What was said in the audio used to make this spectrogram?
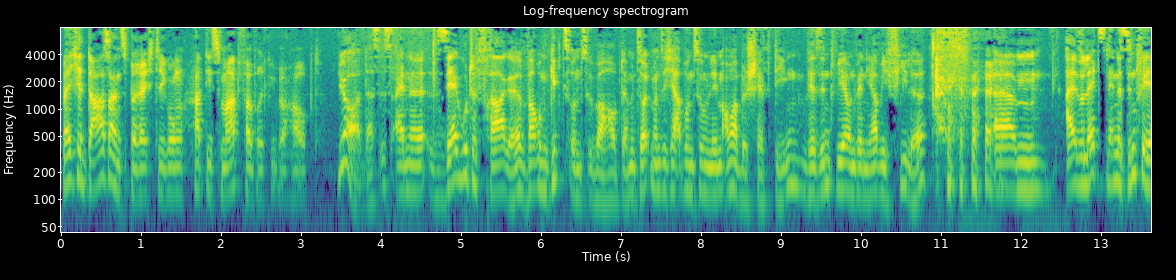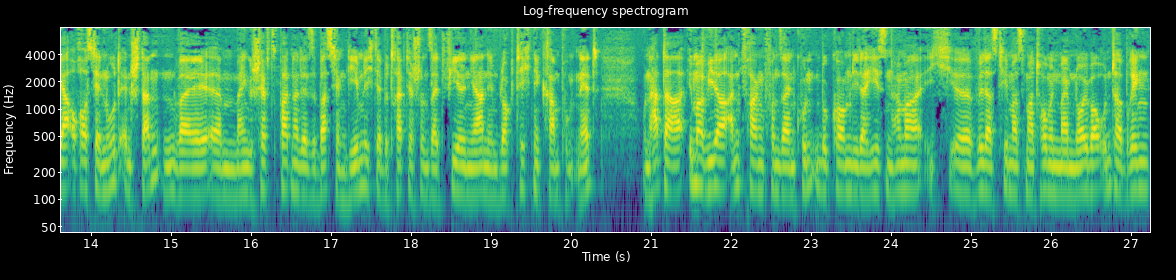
welche Daseinsberechtigung hat die Smart Fabrik überhaupt? Ja, das ist eine sehr gute Frage. Warum gibt's uns überhaupt? Damit sollte man sich ja ab und zu im Leben auch mal beschäftigen. Wer sind wir und wenn ja, wie viele? ähm, also letzten Endes sind wir ja auch aus der Not entstanden, weil ähm, mein Geschäftspartner, der Sebastian Gemlich, der betreibt ja schon seit vielen Jahren den Blog technikkram.net und hat da immer wieder Anfragen von seinen Kunden bekommen, die da hießen, hör mal, ich äh, will das Thema Smart Home in meinem Neubau unterbringen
